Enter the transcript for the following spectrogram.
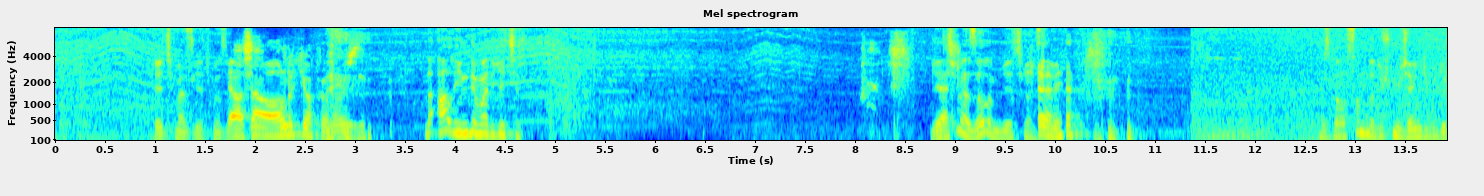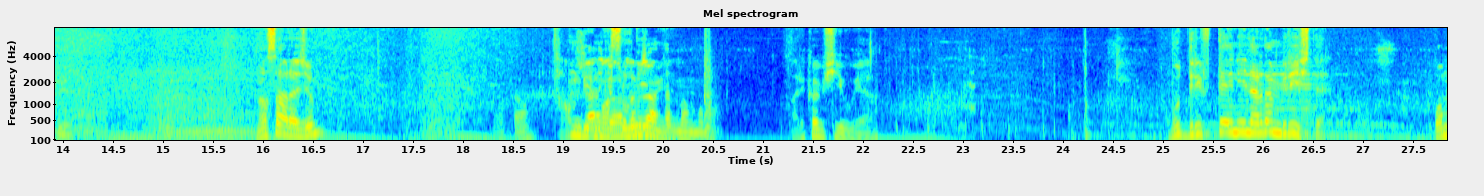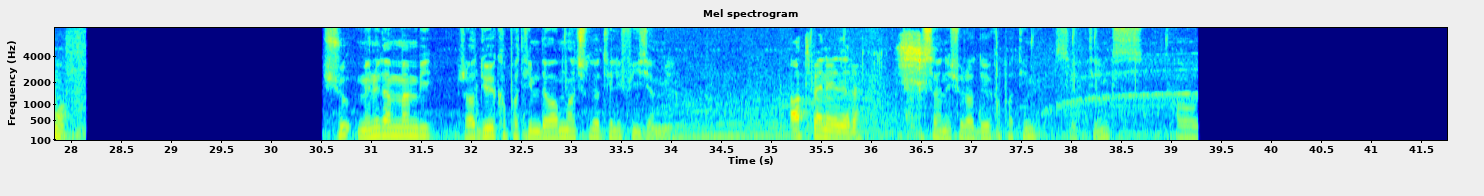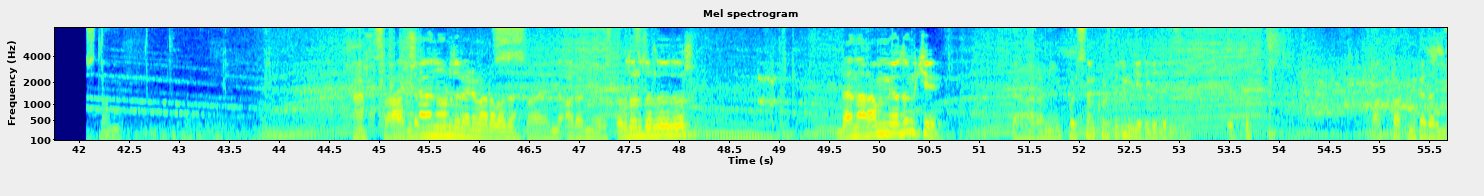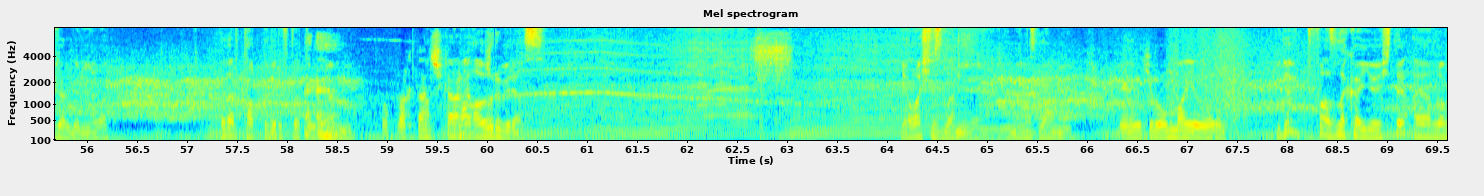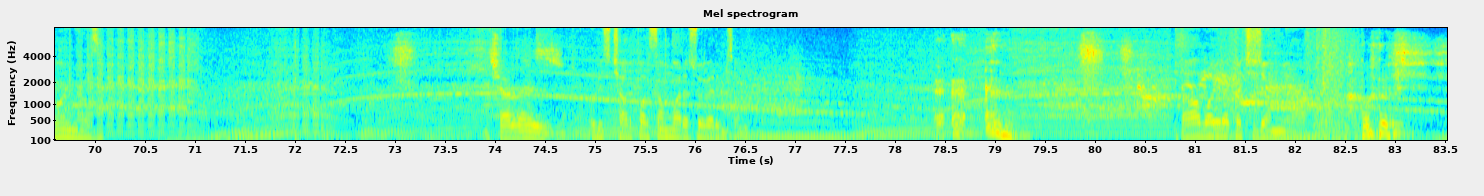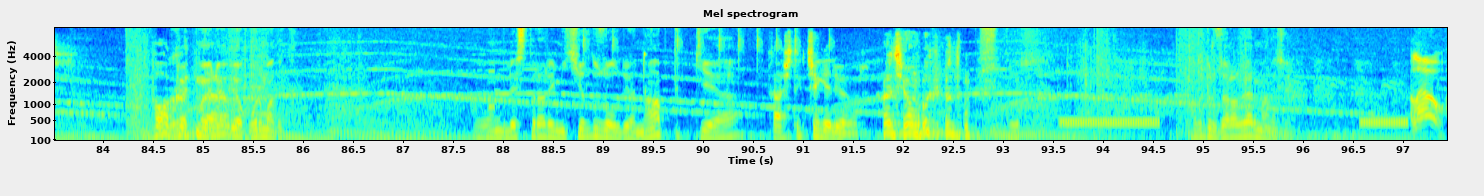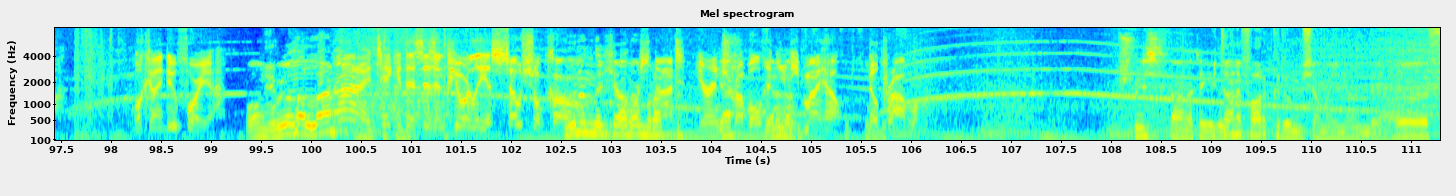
Geçmez geçmez. Ya sen ağırlık yapıyorsun o yüzden. Al indim hadi geçir. Gel. Geçmez oğlum geçmez. Gel ya. Hızlı alsam da düşmeyeceğin gibi duruyor. Nasıl aracım? Tamam. Tam bir Yani gördüm değil zaten mi? ben bunu. Harika bir şey bu ya. Bu driftte en iyilerden biri işte. Bu mu? Şu menüden ben bir radyoyu kapatayım. Devamlı açılıyor telif yiyeceğim ya. At beni ileri. Bir saniye şu radyoyu kapatayım. Settings. Tamam. Hah sayende, Kavşağın orada benim arabada. sayende aranıyoruz. Dur dur dur dur dur. Ben aranmıyordum ki. Ben aranıyorum. Polisten kurtulayım geri geliriz ya. Bak bak ne kadar güzel dönüyor bak. Ne kadar tatlı drift atıyor biliyor musun? Topraktan çıkarak Ama ağır biraz. Yavaş hızlanıyor yani. Hemen hızlanmıyor. Benimki bomba gibi oğlum. Bir de fazla kayıyor işte. Ayarlaman lazım. İçeriden izleyeceğim. Polis çarparsan var ya söverim sana. Daha bayrak açacağım ya. Mu önü? Yok vurmadık. Abi ben bir Leicester arayayım. İki yıldız oldu ya. Ne yaptık ki ya? Kaçtıkça geliyorlar. Camı kırdım. Dur. Abi dur zarar verme aracı. Hello. What can I do for you? Oğlum vuruyorlar lan. I take it this isn't purely a social call. Önündeki Of adam course bıraktı. not. You're in Gel, trouble and geri you dön. need my help. No problem. Şu istikamete gidiyor. Bir tane far kırılmış ama yine önde ya. Öf.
